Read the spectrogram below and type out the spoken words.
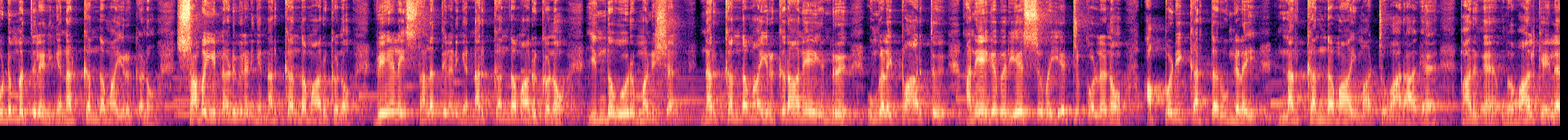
குடும்பத்திலே நீங்கள் நற்கந்தமாக இருக்கணும். சபையின் நடுவில் நீங்கள் நற்கந்தமாக இருக்கணும். வேலை ஸ்தலத்தில் நீங்கள் நற்கந்தமாக இருக்கணும். இந்த ஒரு மனுஷன் நற்கந்தமாக இருக்கிறானே என்று உங்களை பார்த்து அநேக பேர் இயேசுவை ஏற்றுக்கொள்ளணும். அப்படி கர்த்தர் உங்களை நற்கந்தமாய் மாற்றுவாராக. பாருங்க உங்கள் வாழ்க்கையில்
